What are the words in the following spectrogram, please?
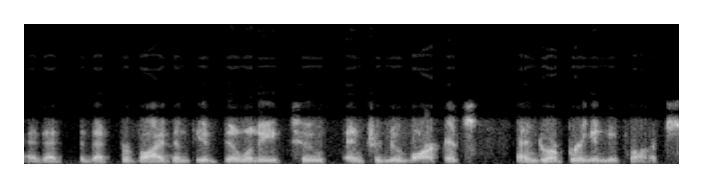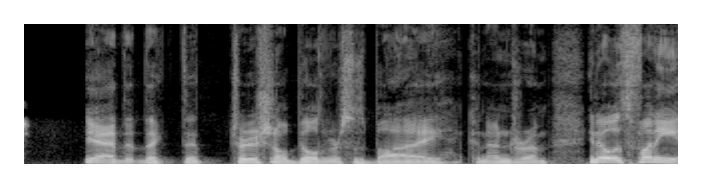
that that provide them the ability to enter new markets and or bring in new products. Yeah, the, the, the traditional build versus buy conundrum. You know, it's funny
